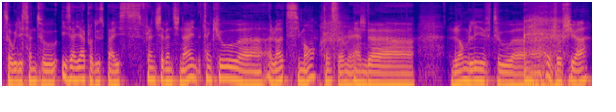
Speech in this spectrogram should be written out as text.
So we listen to Isaya produced by French 79. Thank you uh, a lot, Simon. Thanks very much. And uh, long live to uh, Joshua.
